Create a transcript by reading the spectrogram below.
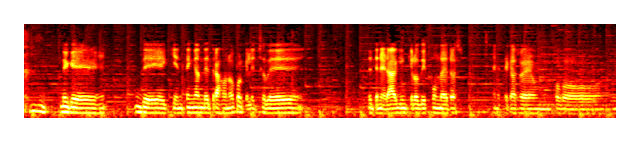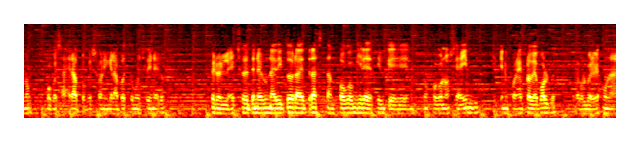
de que de quien tengan detrás o no, porque el hecho de, de tener a alguien que lo difunda detrás, en este caso es un poco, no, un poco exagerado porque Sony que le ha puesto mucho dinero, pero el hecho de tener una editora detrás tampoco quiere decir que un juego no sea indie, que tiene por ejemplo Devolver, Devolver es una,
